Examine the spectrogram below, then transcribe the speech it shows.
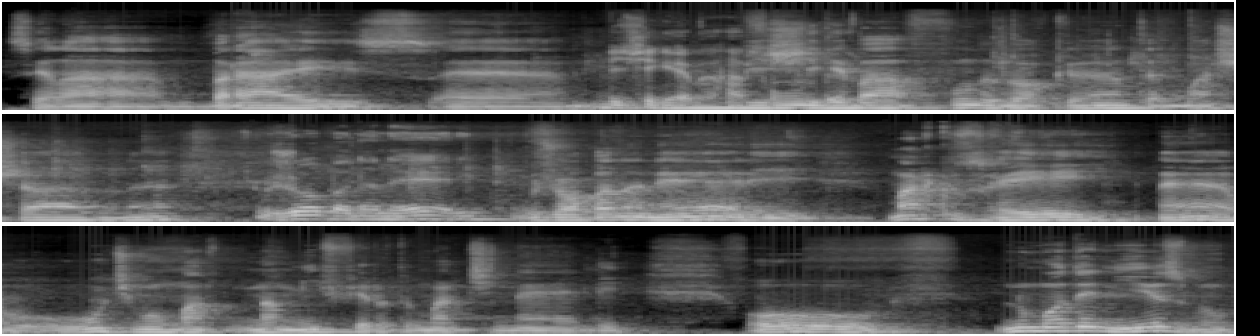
sei lá, Braz, é, Bexiga Barra Bexiga Funda. Barra Funda do Alcântara, Machado, né? O Jó Bananeri. o João Bananeri, Marcos Rey, né? o último ma- mamífero do Martinelli, ou no modernismo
